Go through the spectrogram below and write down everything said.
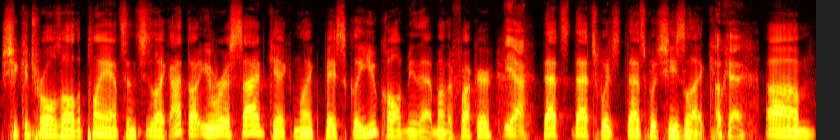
she controls all the plants, and she's like, I thought you were a sidekick. I'm like, basically, you called me that, motherfucker. Yeah. That's that's what that's what she's like. Okay. Um,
